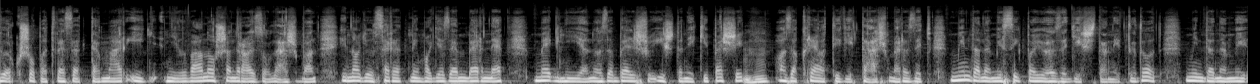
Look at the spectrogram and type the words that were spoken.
workshopot vezettem már így nyilvánosan rajzolásban. Én nagyon szeretném, hogy az embernek megnyíljon az a belső isteni képesség, uh-huh. az a kreativitás, mert az egy minden, ami szipa, az egy isteni, tudod? Minden, ami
